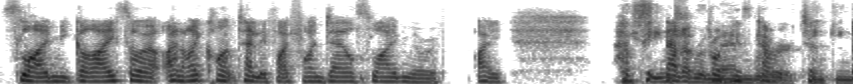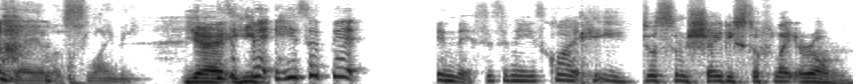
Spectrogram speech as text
slimy guy. So uh, and I can't tell if I find Dale slimy or if I I have seem picked that to up from his remember character. thinking Dale is slimy. Yeah, he's a bit he's a bit in this isn't he he's quite he does some shady stuff later on.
